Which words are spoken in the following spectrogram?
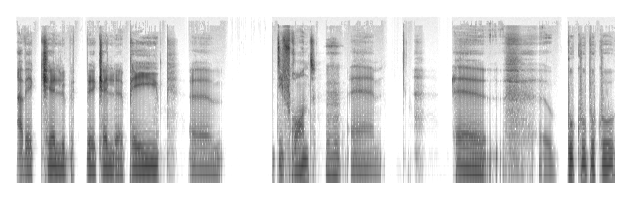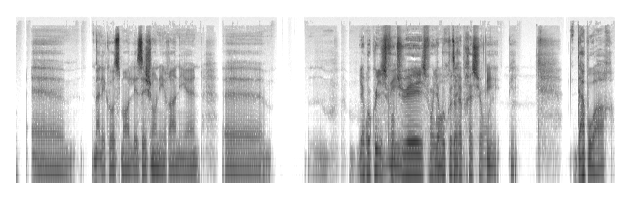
avec quel, quel pays différent. Mhm. Euh, euh, beaucoup, beaucoup, euh, malheureusement, les agents iraniens. euh, Il y a beaucoup, ils se font tuer, ils se font, il y a beaucoup de répression. ouais. D'abord,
